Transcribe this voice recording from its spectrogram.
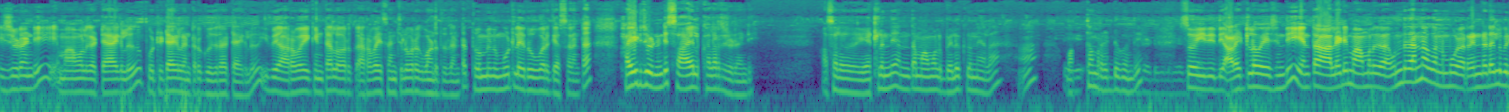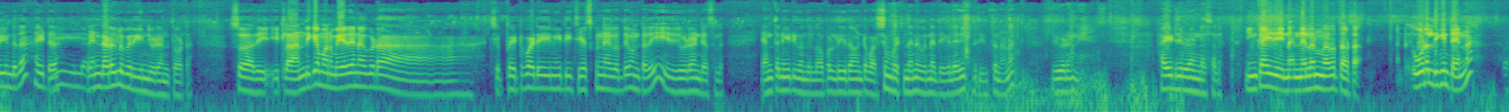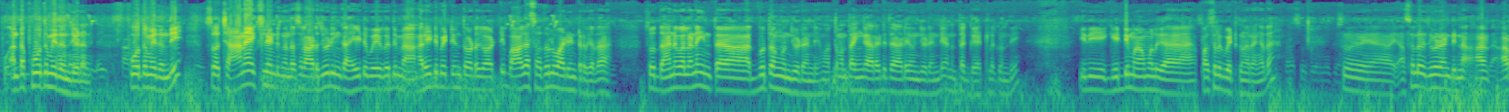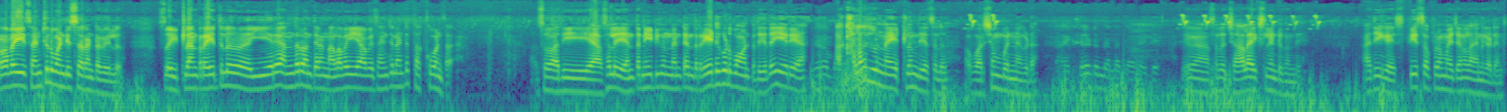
ఇది చూడండి మామూలుగా ట్యాగులు పొట్టి ట్యాగులు అంటారు గుజరాత్ ట్యాగులు. ఇవి అరవై క్వింటాల వరకు అరవై సంచుల వరకు పండుతుందంట. తొమ్మిది మూట్ల ఎరువు వరకు వేస్తారంట. హైట్ చూడండి సాయిల్ కలర్ చూడండి. అసలు ఎట్లుంది? అంత మామూలు బెలుకుంది అలా? మొత్తం రెడ్గా ఉంది. సో ఇది ఇది అరటిలో వేసింది. ఎంత ఆల్రెడీ మామూలుగా ఉండదన్న ఒక మూడు రెండు అడుగులు పెరిగిండదా హైట్ రెండు అడుగులు పెరిగింది చూడండి తోట. సో అది ఇట్లా అందుకే మనం ఏదైనా కూడా పెట్టుబడి నీటికి చేసుకునే కొద్దీ ఉంటుంది. ఇది చూడండి అసలు ఎంత నీట్గా ఉంది. లోపల దిగుదామంటే వర్షం పట్టిందని ఊరినే దిగలేదు. ఇప్పుడు దిగుతున్నాను? చూడండి. హైట్ చూడండి అసలు. ఇంకా ఇది నెలన్నర తోట. అంటే ఊడలు దిగింటాయన్నా? అంత పూత మీద ఉంది చూడండి. పూత మీద ఉంది. సో చాలా ఎక్సలెంట్గా ఉంది. అసలు ఆడ చూడు ఇంకా హైట్ పోయే కొద్దీ అరటి పెట్టిన తోట కాబట్టి బాగా సతులు వాడింటారు కదా. సో దానివల్లనే ఇంత అద్భుతంగా ఉంది చూడండి. మొత్తం అంతా ఇంకా అరటి తాడే ఉంది చూడండి. అంత గట్లకు ఉంది. ఇది గడ్డి మామూలుగా పసలకు పెట్టుకున్నారం కదా? సో అసలు చూడండి అరవై సంచులు పండిస్తారంట వీళ్ళు. సో ఇట్లాంటి రైతులు ఈ ఏరియా అందరూ అంతే నలభై యాభై సంచులు అంటే తక్కువ అంట సో అది అసలు ఎంత నీట్గా ఉందంటే అంత రేటు కూడా బాగుంటుంది కదా ఏరియా. ఆ కలర్ చూడండి ఎట్లుంది అసలు? ఆ వర్షం పడినా కూడా. ఎక్సలెంట్ ఉంది అసలు చాలా ఎక్సలెంట్గా ఉంది. అది guys please subscribe my channel ఆయన గార్డెన్స్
